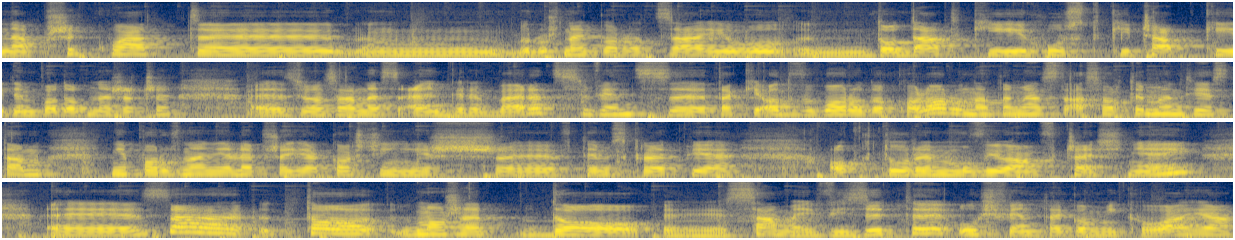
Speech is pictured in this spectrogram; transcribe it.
Na przykład mm, różnego rodzaju dodatki, chustki, czapki i tym podobne rzeczy związane z Angry Birds, więc takie od wyboru do koloru, natomiast asortyment jest tam nieporównanie lepszej jakości niż w tym sklepie, o którym mówiłam wcześniej. E, za to może do e, samej wizyty u świętego Mikołaja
